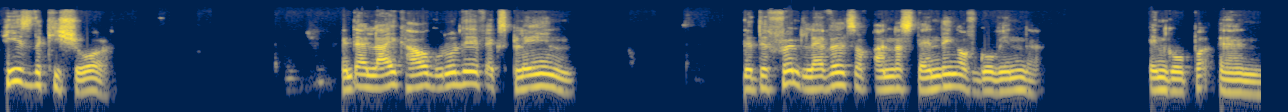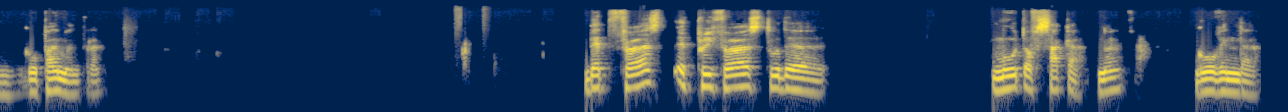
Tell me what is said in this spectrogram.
he is the Kishore. And I like how Gurudev explained the different levels of understanding of Govinda in Gopa and Gopal mantra. that first it prefers to the mood of Saka, no? Govinda.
